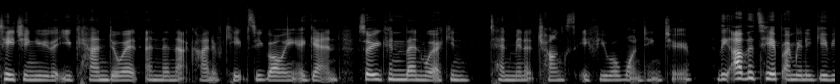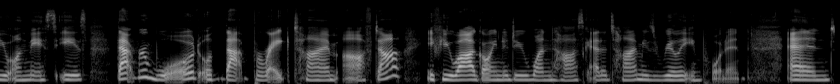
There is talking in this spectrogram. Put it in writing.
teaching you that you can do it, and then that kind of keeps you going again. So you can then work in 10 minute chunks if you are wanting to. The other tip I'm going to give you on this is that reward or that break time after, if you are going to do one task at a time, is really important. And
